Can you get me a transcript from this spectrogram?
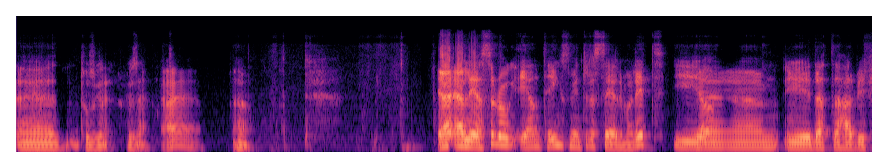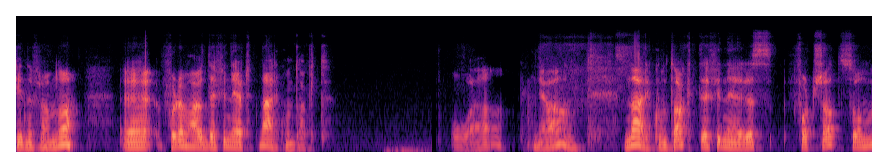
eh, To sekunder, skal vi se. Ja, ja, ja. Jeg, jeg leser dog én ting som interesserer meg litt i, Ja. eh, i dette her vi finner fram nå. Eh, for de har jo definert nærkontakt. Wow. Ja. Nærkontakt defineres fortsatt som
